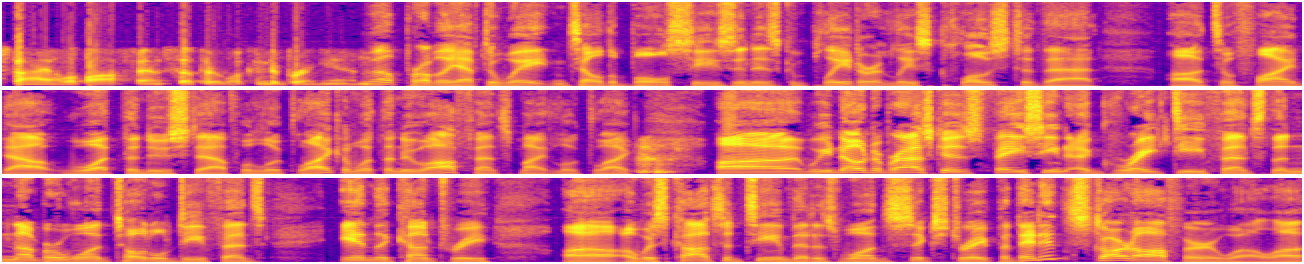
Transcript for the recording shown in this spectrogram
style of offense that they're looking to bring in? Well, probably have to wait until the bowl season is complete or at least close to that uh, to find out what the new staff will look like and what the new offense might look like. Uh, we know Nebraska is facing a great defense, the number one total defense in the country, uh, a Wisconsin team that has won six straight, but they didn't start off very well. Uh,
